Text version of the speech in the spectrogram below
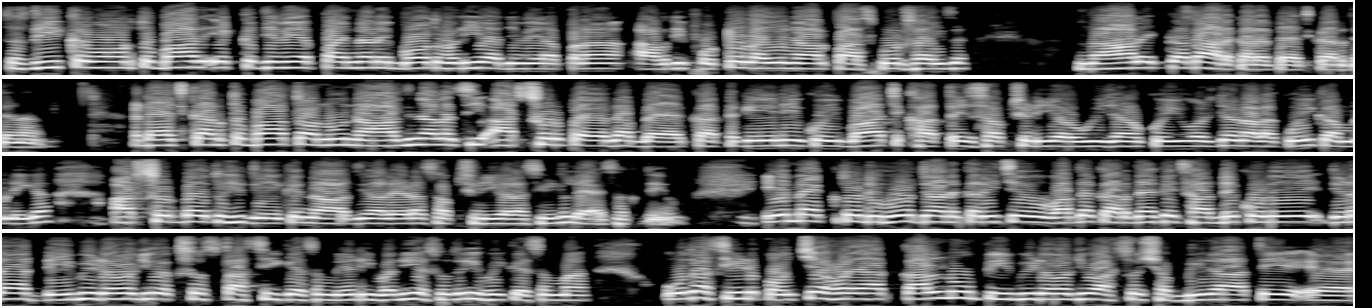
ਤਸਦੀਕ ਕਰਵਾਉਣ ਤੋਂ ਬਾਅਦ ਇੱਕ ਜਿਵੇਂ ਆਪਾਂ, ਇਹਨਾਂ ਨੇ ਬਹੁਤ ਵਧੀਆ ਜਿਵੇਂ ਆਪਣਾ ਆਪਦੀ ਫੋਟੋ ਲਾਈ ਨਾਲ ਪਾਸਪੋਰਟ ਸਾਈਜ਼ ਨਾਲ ਇੱਕ ਆਧਾਰ ਕਾਰਡ ਅਟੈਚ ਕਰ ਦੇਣਾ। ਅਟੈਚ ਕਰਨ ਤੋਂ ਬਾਅਦ ਤੁਹਾਨੂੰ ਨਾਲ ਦੀ ਨਾਲ ਅਸੀਂ 800 ਰੁਪਏ ਦਾ ਬੈਗ ਕੱਟ ਕੇ ਇਹ ਨਹੀਂ ਕੋਈ ਬਾਅਦ ਚ ਖਾਤੇ 'ਚ ਸਬਸਿਡੀ ਆਊਗੀ ਜਾਂ ਕੋਈ ਉਲਝਣ ਵਾਲਾ ਕੋਈ ਕੰਮ ਨਹੀਂਗਾ 800 ਰੁਪਏ ਤੁਸੀਂ ਦੇ ਕੇ ਨਾਲ ਦੀ ਨਾਲ ਜਿਹੜਾ ਸਬਸਿਡੀ ਵਾਲਾ ਸੀਟ ਲੈ ਸਕਦੇ ਹੋ। ਇਹ ਮੈਂ ਇੱਕ ਤੁਹਾਡੀ ਹੋਰ ਜਾਣਕਾਰੀ 'ਚ ਵਾਅਦਾ ਕਰ ਦਿਆਂ ਕਿ ਸਾਡੇ ਕੋਲੇ ਜਿਹੜਾ DBW 187 ਕਿਸਮ ਜਿਹੜੀ ਵਧੀਆ ਸੁਧਰੀ ਹੋਈ ਕਿਸਮ ਆ ਉਹਦਾ ਸੀਡ ਪਹੁੰਚਿਆ ਹੋਇਆ। ਕੱਲ ਨੂੰ PBW 826 ਦਾ ਤੇ ਅਹ,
